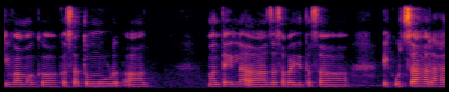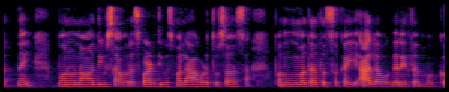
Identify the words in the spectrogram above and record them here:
किंवा मग कसा तो मूड म्हणता येईल ना जसा जसं पाहिजे तसं एक उत्साह राहत नाही. म्हणून दिवसावरच वाढदिवस मला आवडतो सहसा. पण मधात असं काही आलं वगैरे तर मग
